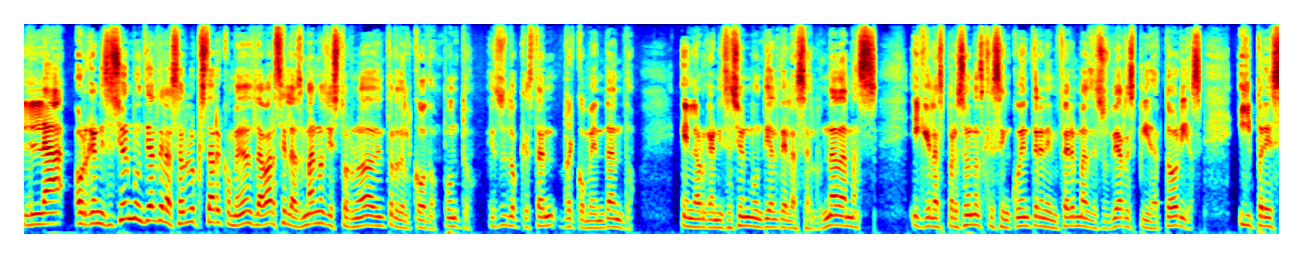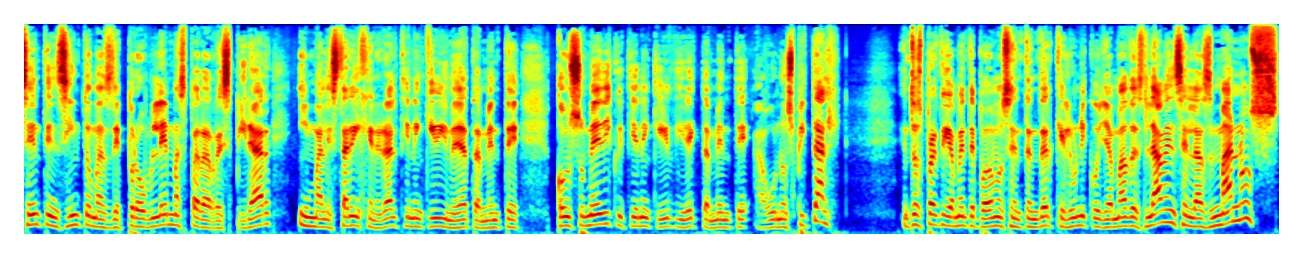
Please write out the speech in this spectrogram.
La Organización Mundial de la Salud lo que está recomendando es lavarse las manos y estornudar dentro del codo. Punto. Eso es lo que están recomendando en la Organización Mundial de la Salud. Nada más. Y que las personas que se encuentren enfermas de sus vías respiratorias y presenten síntomas de problemas para respirar y malestar en general tienen que ir inmediatamente con su médico y tienen que ir directamente a un hospital. Entonces prácticamente podemos entender que el único llamado es lávense las manos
